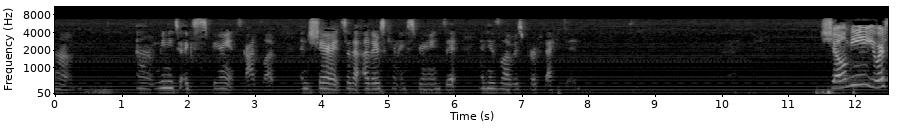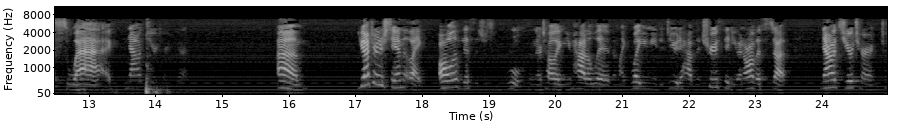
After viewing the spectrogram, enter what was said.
Um, um, we need to experience God's love and share it so that others can experience it, and His love is perfected. Show me your swag. Now it's your turn. Um, you have to understand that like all of this is just rules, and they're telling you how to live and like what you need to do to have the truth in you and all this stuff. Now it's your turn to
